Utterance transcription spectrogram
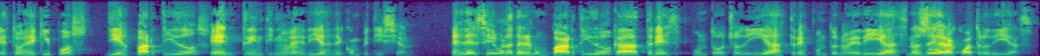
estos equipos 10 partidos en 39 días de competición. Es decir, van a tener un partido cada 3.8 días, 3.9 días, no llega a 4 días.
